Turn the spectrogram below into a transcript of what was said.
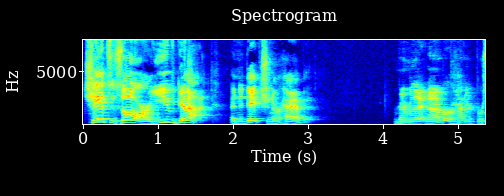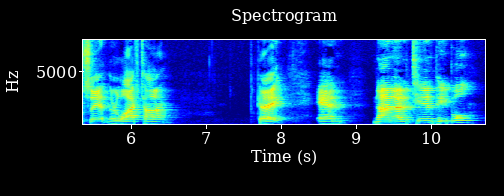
chances are you've got an addiction or habit. Remember that number, 100% in their lifetime? Okay? And 9 out of 10 people,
